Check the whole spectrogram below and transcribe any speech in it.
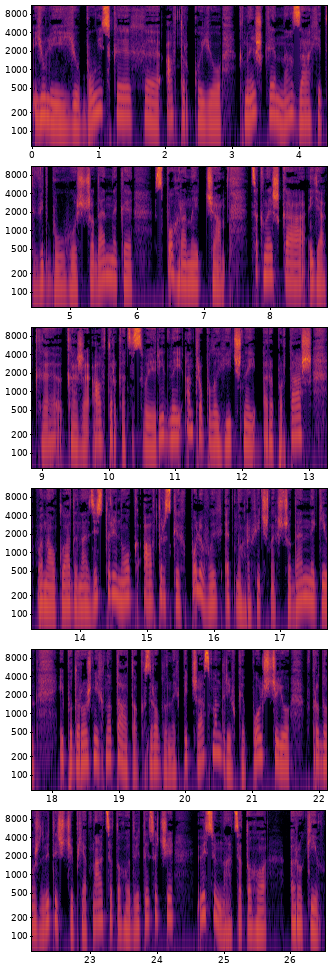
Юлією. Юбуйських, авторкою книжки на захід від Бугу щоденники з пограниччя. Ця книжка, як каже авторка, це своєрідний антропологічний репортаж. Вона укладена зі сторінок авторських польових етнографічних щоденників і подорожніх нотаток, зроблених під час мандрівки Польщею впродовж 2015-2018 років.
